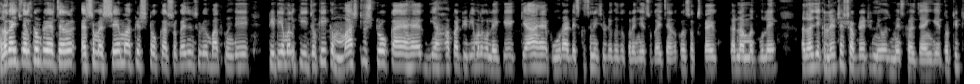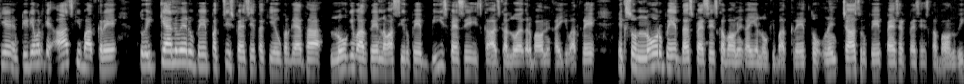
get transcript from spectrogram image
Hello guys welcome to your channel SMS share market stock का सो गाइज़ इस वीडियो में बात करेंगे टीटीएमएल की, जो कि एक मास्टर स्ट्रोक आया है यहाँ पर टीटीएमएल को लेके। क्या है पूरा डिस्कशन इस वीडियो को तो करेंगे। सो गाइज़ चैनल को सब्सक्राइब करना मत भूले। अदरवाइज़ एक लेटेस्ट अपडेटेड न्यूज़ मिस कर जाएँगे। तो टीटीएमएल के आज की बात करें तो इक्यानवे रुपए पच्चीस पैसे तक ये ऊपर गया था। लो की बात करें, नवासी रुपए बीस पैसे इसका आज का लो अगर बावन इकाई की बात करें, एक सौ नौ रुपए दस पैसे इसका बावन इकाई लो की बात करें तो उनचास रुपए पैंसठ पैसे इसका बावन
